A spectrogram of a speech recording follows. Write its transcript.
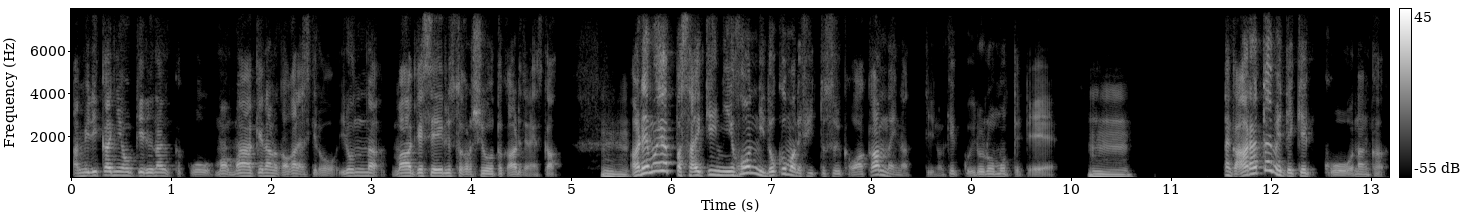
アメリカにおけるなんかこう、まあマーケなのかわかんないですけど、いろんなマーケセールスとかの手法とかあるじゃないですか。うんあれもやっぱ最近日本にどこまでフィットするかわかんないなっていうのを結構いろいろ思ってて、うん。なんか改めて結構なんか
